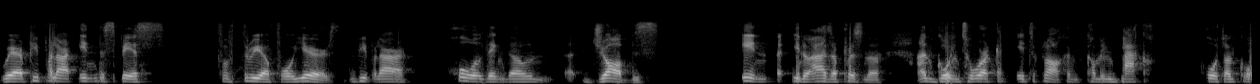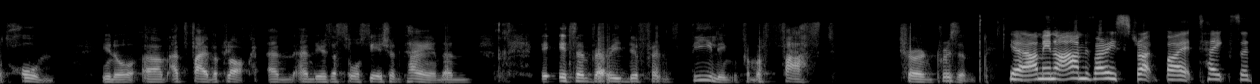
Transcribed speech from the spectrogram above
where people are in the space for three or four years, people are holding down uh, jobs in uh, you know as a prisoner and going to work at eight o'clock and coming back quote unquote home you know, um, at five o'clock, and and there's association time, and it's a very different feeling from a fast churn prison. Yeah, I mean, I'm very struck by it takes a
